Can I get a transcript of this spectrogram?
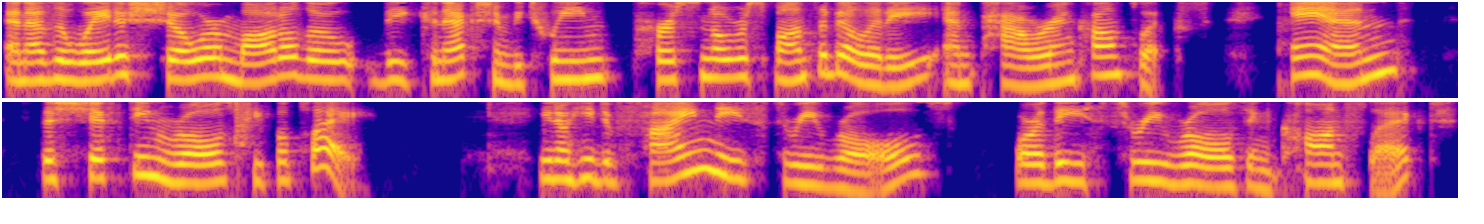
and as a way to show or model the, the connection between personal responsibility and power and conflicts and the shifting roles people play. You know, he defined these three roles or these three roles in conflict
